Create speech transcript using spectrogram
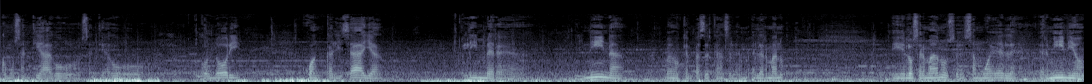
como Santiago, Santiago Condori, Juan Calizaya, Limber, eh, Nina, bueno, que en paz descanse el, hermano, y los hermanos eh, Samuel, Herminio,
